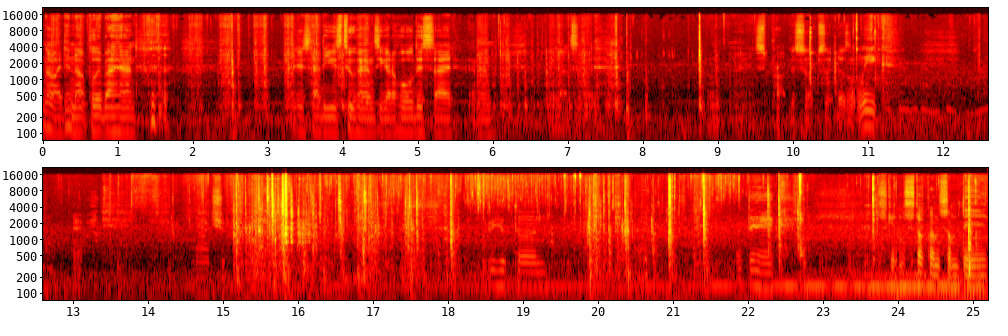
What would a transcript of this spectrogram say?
No, I did not pull it by hand. I just had to use two hands. You gotta hold this side and then pull that side. Oh, just prop this up so it doesn't leak. Alright. Now it should are hooked on? What the heck? It's getting stuck on something.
